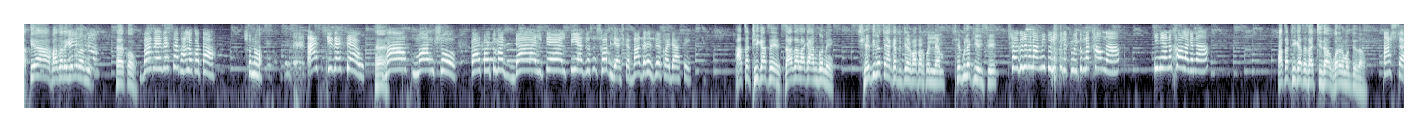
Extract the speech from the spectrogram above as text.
আতিয়া বাজারে গেলাম আমি হ্যাঁ কও। বাজারে যাচ্ছে ভালো কথা। শোনো আজকে যাচ্ছেও? হ্যাঁ। মাছ মাংস তারপর তোমার ডাল তেল পেঁয়াজ রসুন সব নিয়ে আসবে। বাজারে যে কয়টা আছে? আচ্ছা ঠিক আছে। যা যা লাগে আনব নে। সেদিনও তো এক লিটার বাজার করলাম। সেগুলো কি হয়েছে সেগুলো মানে আমি তুলি তুলি থুই তোমরা খাও না। কিনে এনে খাওয়া লাগে না। আচ্ছা ঠিক আছে যাচ্ছি যাও। ঘরের মধ্যে যাও। আচ্ছা।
